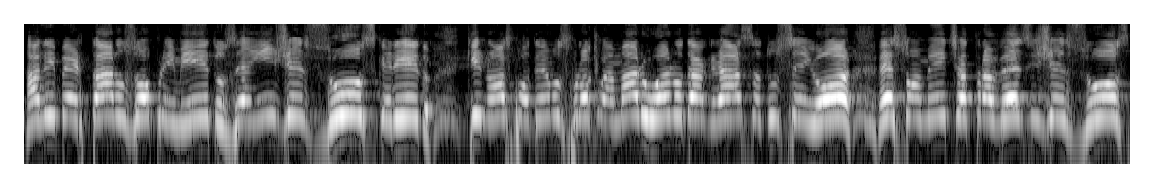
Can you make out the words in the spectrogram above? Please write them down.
a libertar os oprimidos. É em Jesus, querido, que que nós podemos proclamar o ano da graça do Senhor, é somente através de Jesus,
